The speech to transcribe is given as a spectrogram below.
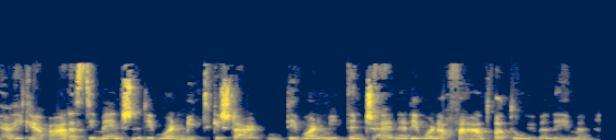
Ja, ich glaube auch, dass die Menschen, die wollen mitgestalten, die wollen mitentscheiden, ja, die wollen auch Verantwortung übernehmen.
